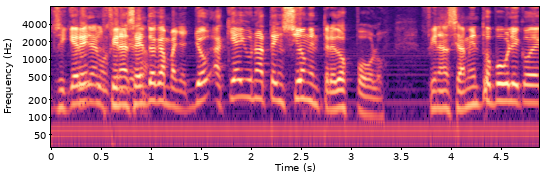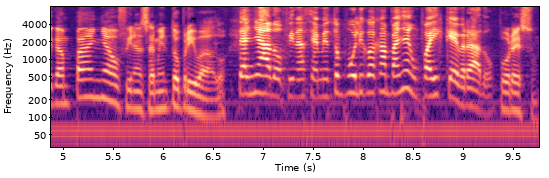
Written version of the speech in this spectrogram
si quiere, Guillermo, el financiamiento de campaña. Yo, aquí hay una tensión entre dos polos. Financiamiento público de campaña o financiamiento privado. Te añado, financiamiento público de campaña en un país quebrado. Por eso.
